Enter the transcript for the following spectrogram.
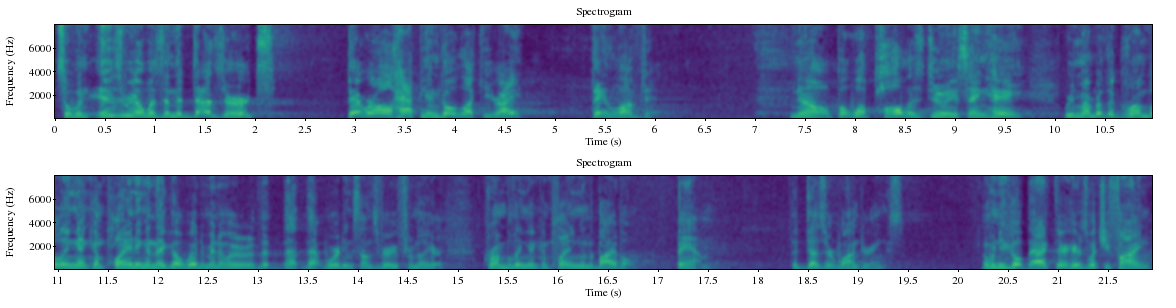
So when Israel was in the desert, they were all happy and go lucky, right? They loved it. No, but what Paul is doing is saying, hey, remember the grumbling and complaining? And they go, wait a minute, wait, wait, that, that, that wording sounds very familiar. Grumbling and complaining in the Bible, bam, the desert wanderings. And when you go back there, here's what you find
